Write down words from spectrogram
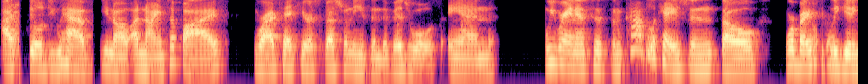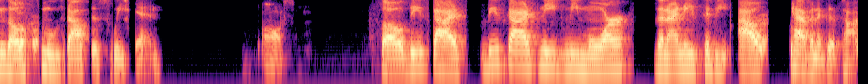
I still do have, you know, a nine to five where I take care of special needs individuals. And we ran into some complications, so we're basically Okay. getting those smoothed out this weekend. Awesome. So these guys, these guys need me more than I need to be out having a good time.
